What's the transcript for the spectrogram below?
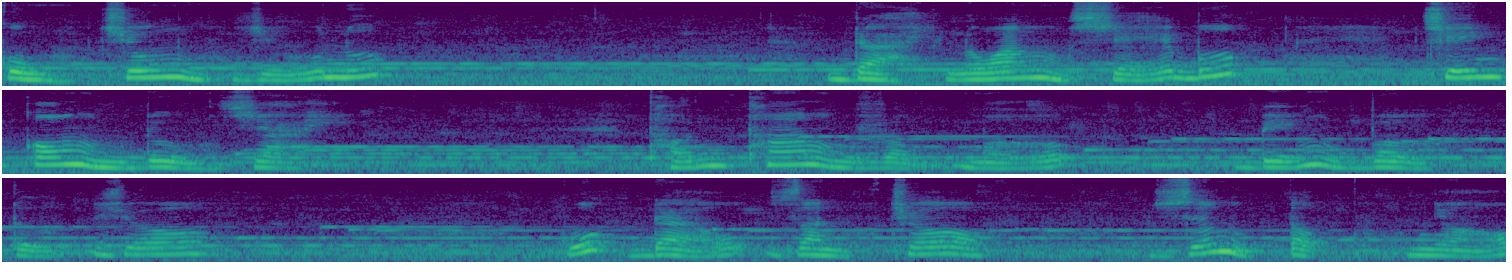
cùng chung giữ nước. Đài Loan sẽ bước trên con đường dài thênh thang rộng mở biển bờ tự do quốc đảo dành cho dân tộc nhỏ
